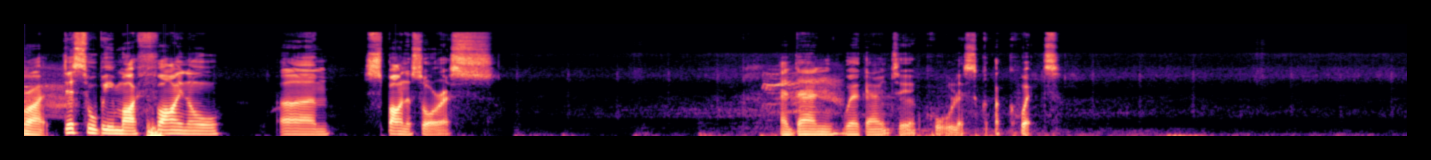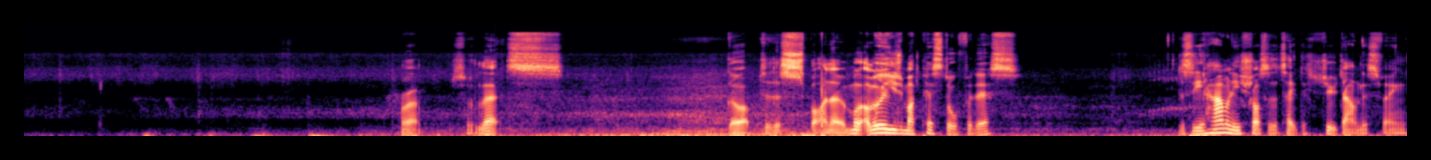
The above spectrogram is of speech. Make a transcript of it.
Right, this will be my final um, Spinosaurus. And then we're going to call this a quit. Right, so let's go up to the Spino. I'm going to use my pistol for this. To see how many shots does it take to shoot down this thing.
